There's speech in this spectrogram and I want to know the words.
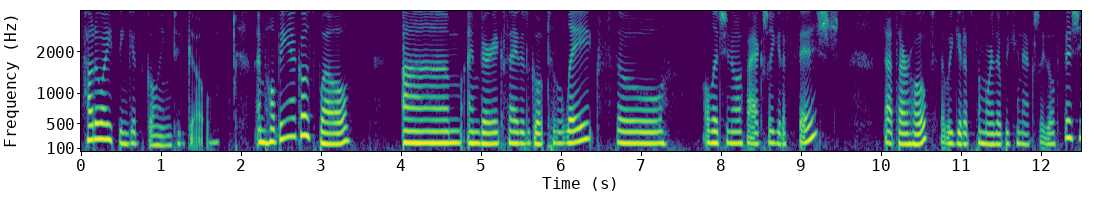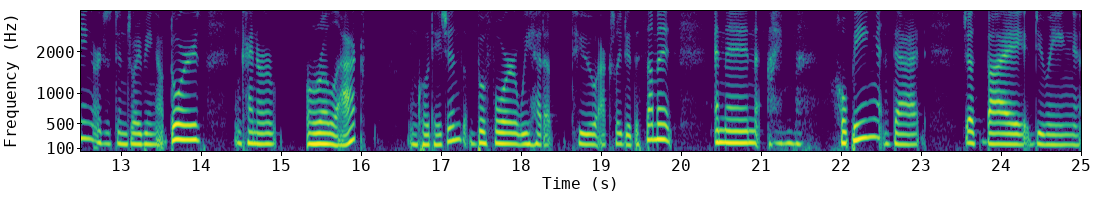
how do I think it's going to go? I'm hoping it goes well. Um I'm very excited to go up to the lakes, so I'll let you know if I actually get a fish. That's our hopes that we get up somewhere that we can actually go fishing or just enjoy being outdoors and kind of relax in quotations before we head up to actually do the summit. And then I'm hoping that just by doing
